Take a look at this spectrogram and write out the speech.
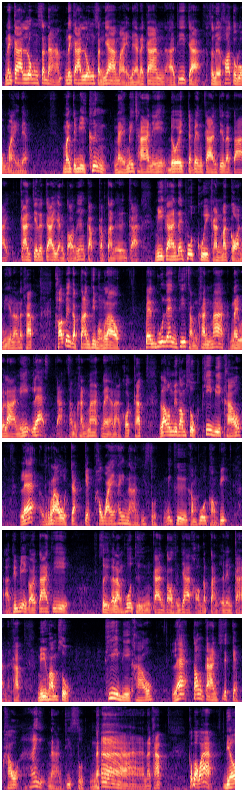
ในการลงสนามในการลงสัญญาใหม่เนี่ยในการที่จะเสนอข้อตกลงใหม่เนี่ยมันจะมีขึ้นในไม่ช้านี้ โดยจะเป็นการเจรจาการเจรจาอย่างต่อเนื่องกับกัปตันเอเรนการ์ดมีการได้พูดคุยกันมาก่อนนี้แล้วนะครับ เขาเป็นกัปตันทีมของเรา เป็นผู้เล่นที่สำคัญมากในเวลานี้และจะสำคัญมากในอนาคตครับ เรามีความสุขที่มีเขา และเราจะเก็บเขาไว้ให้นานที่สุด นี่คือคำพูดของพี่พี่เบียกอยต้าที่สื่อกำลังพูดถึงการต่อสัญญาของกัปตันเอเรนการ์ดนะครับ มีความสุขที่มีเขาและต้องการที่จะเก็บเขาให้นานที่สุดนะนะครับเขาบอกว่าเดี๋ยว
